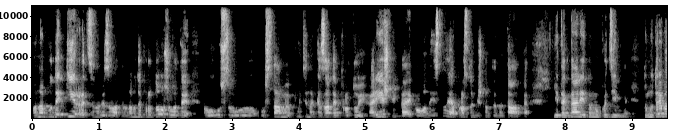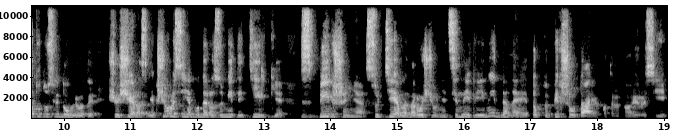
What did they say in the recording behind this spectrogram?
вона буде ірраціоналізувати, вона буде продовжувати устами Путіна казати про той орешник, да, якого не існує, а просто міжконтиненталка і так далі, і тому подібне. Тому треба тут усвідомлювати, що ще раз, якщо Росія буде розуміти тільки збільшення суттєве нарощування ціни війни для неї, тобто більше ударів по території Росії,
